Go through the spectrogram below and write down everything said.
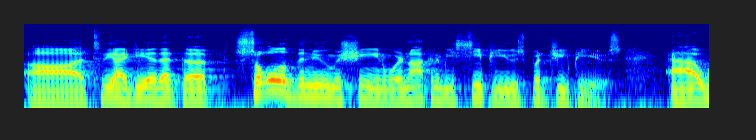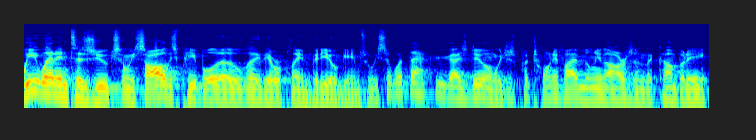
Uh, to the idea that the soul of the new machine were not going to be CPUs but GPUs. Uh, we went into Zoox and we saw all these people that looked like they were playing video games. And we said, What the heck are you guys doing? We just put $25 million into the company.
